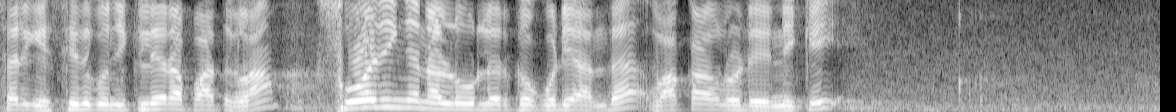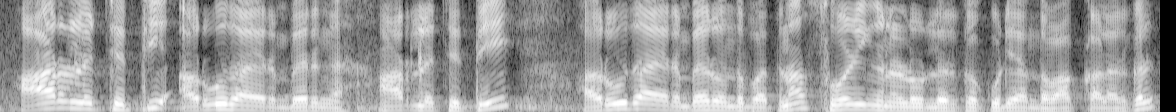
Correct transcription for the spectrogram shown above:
சரிங்க இது கொஞ்சம் கிளியராக பார்த்துக்கலாம். சோழிங்கநல்லூரில் இருக்கக்கூடிய அந்த வாக்காளர்களுடைய எண்ணிக்கை ஆறு லட்சத்தி அறுபதாயிரம் பேருங்க. ஆறு லட்சத்தி அறுபதாயிரம் பேர் வந்து பார்த்தீங்கன்னா சோழிங்கநல்லூரில் இருக்கக்கூடிய அந்த வாக்காளர்கள்.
